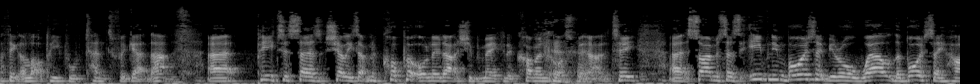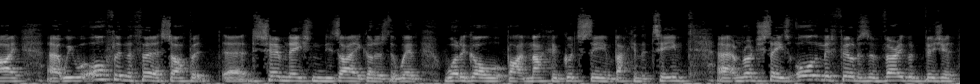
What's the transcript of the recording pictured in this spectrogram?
I think a lot of people tend to forget that. Uh, Peter says Shelley's having a cuppa, or no doubt she'll be making a comment or spitting out a tea. Uh, Simon says, Evening, boys. Hope you're all well. The boys say hi. Uh, we were awful in the first half, but uh, determination and desire got us the win. What a goal by Maka. Good to see him back in the team. Uh, and Roger says, All the midfielders have very good vision,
